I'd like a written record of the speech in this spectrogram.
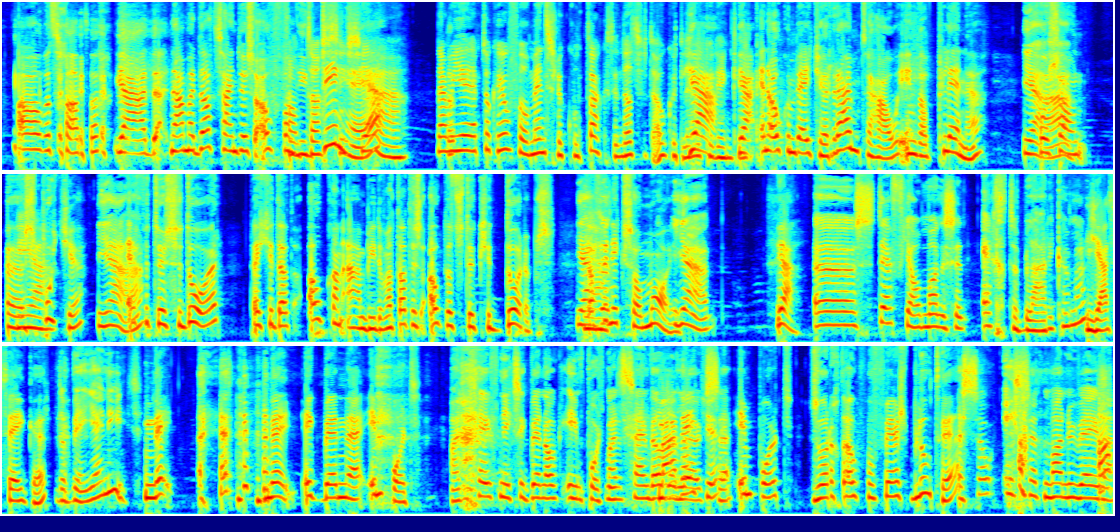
Oh, wat schattig. Ja, nou, maar dat zijn dus ook van die dingen, hè? Nou, maar je hebt ook heel veel menselijk contact. En dat is het ook het leuke, ja, denk ik. ja, en ook een beetje ruimte houden in dat plannen. Ja. Voor zo'n eh, Ja. spoedje. Ja. Even tussendoor. Dat je dat ook kan aanbieden. Want dat is ook dat stukje dorps. Ja. Dat vind ik zo mooi. Ja, Ja, eh, Stef, jouw man is een echte blaricummer. Jazeker. Dat ben jij niet. Nee. nee, ik ben eh, import. Maar dat geeft niks, ik ben ook import. Maar dat zijn wel maar de weet leukste. je, import zorgt ook voor vers bloed, hè? Zo is het, Manuela.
